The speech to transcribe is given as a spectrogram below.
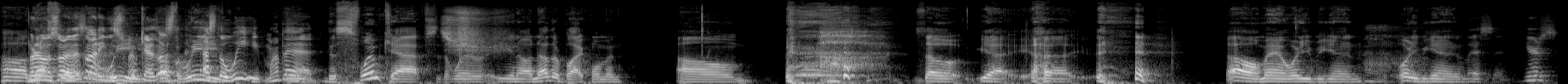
Oh, No, no, sorry, the- that's not the even swim caps. That's, the weed. That's the weed. My bad. The swim caps that were, you know, another black woman. Um, so yeah. Uh, oh man, where do you begin? Where do you begin? Listen, here's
